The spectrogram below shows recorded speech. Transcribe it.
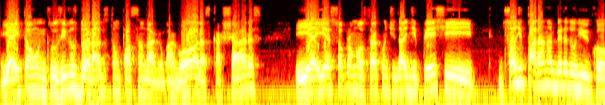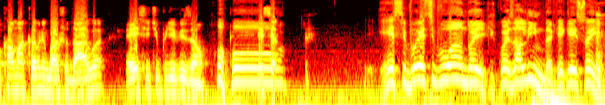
e aí estão, inclusive os dourados estão passando agora, as cacharas, E aí é só para mostrar a quantidade de peixe. Só de parar na beira do rio e colocar uma câmera embaixo d'água é esse tipo de visão. Oh, oh. Esse, é... esse, esse, voando aí, que coisa linda. O que, que, é isso aí?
